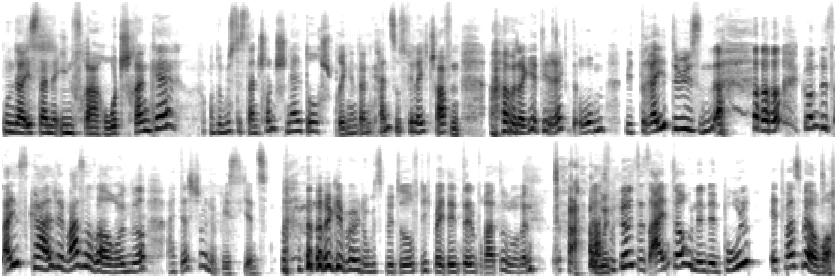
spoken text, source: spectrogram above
und da ist eine Infrarotschranke und du müsstest dann schon schnell durchspringen, dann kannst du es vielleicht schaffen. Aber da geht direkt oben mit drei Düsen, kommt das eiskalte Wasser da runter. Ah, Das ist schon ein bisschen gewöhnungsbedürftig bei den Temperaturen. Dafür ist das Eintauchen in den Pool etwas wärmer.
